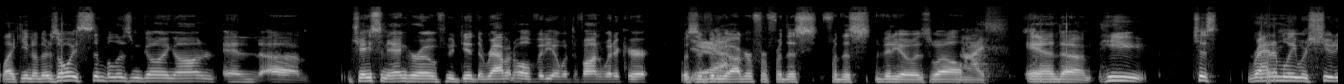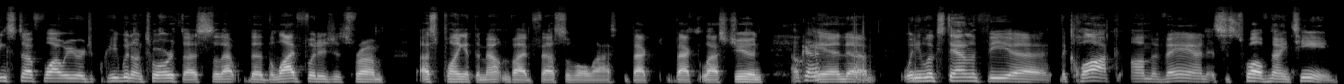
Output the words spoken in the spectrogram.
like you know there's always symbolism going on and um jason angrove who did the rabbit hole video with devon whitaker was the videographer for this for this video as well Nice. and um he just randomly was shooting stuff while we were he went on tour with us so that the the live footage is from us playing at the mountain vibe festival last back back last june Okay. and um, when he looks down at the uh, the clock on the van, it says twelve nineteen,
